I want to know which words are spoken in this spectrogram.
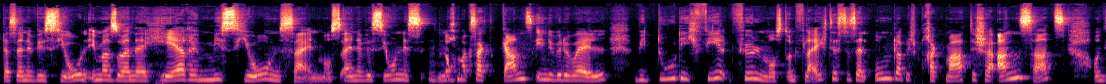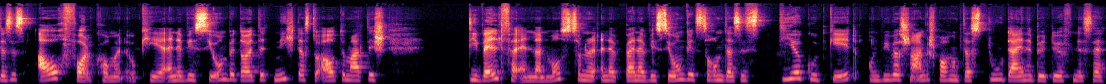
dass eine Vision immer so eine hehre Mission sein muss. Eine Vision ist, mhm. nochmal gesagt, ganz individuell, wie du dich fühlen musst. Und vielleicht ist es ein unglaublich pragmatischer Ansatz und das ist auch vollkommen okay. Eine Vision bedeutet nicht, dass du automatisch die Welt verändern musst, sondern eine, bei einer Vision geht es darum, dass es dir gut geht und wie wir es schon angesprochen haben, dass du deine Bedürfnisse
